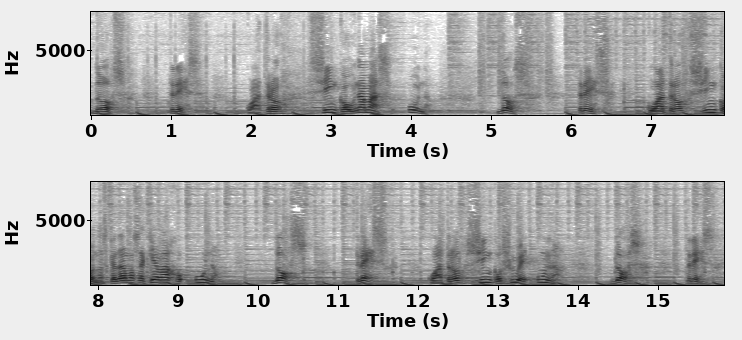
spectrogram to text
2, 3, 4, 5. Una más. 1, 2, 3, 4, 5. Nos quedamos aquí abajo. 1, 2, 3, 4, 5. Sube. 1, 2, 3, 4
